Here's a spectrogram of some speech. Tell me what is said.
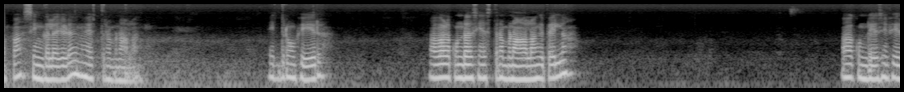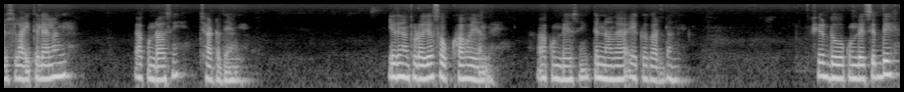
ਆਪਾਂ ਸਿੰਗਲ ਆ ਜਿਹੜਾ, ਇਹਨੂੰ ਇਸ ਤਰ੍ਹਾਂ ਬਣਾ ਲਾਂਗੇ। ਇਧਰੋਂ ਫੇਰ ਆਹ ਵਾਲਾ ਕੁੰਡਾ ਅਸੀਂ ਇਸ ਤਰ੍ਹਾਂ ਬਣਾ ਲਾਂਗੇ ਪਹਿਲਾਂ। ਆਹ ਕੁੰਡੇ ਅਸੀਂ ਫੇਰ ਸਲਾਈ ਤੇ ਲੈ ਲਾਂਗੇ। ਆਹ ਕੁੰਡਾ ਅਸੀਂ ਛੱਡ ਦਿਆਂਗੇ। ਇਹਦੇ ਨਾਲ ਥੋੜਾ ਜਿਹਾ ਸੌਖਾ ਹੋ ਜਾਂਦਾ ਆਹ ਕੁੰਡੇ ਅਸੀਂ ਤਿੰਨਾਂ ਦਾ ਇੱਕ ਕਰ ਦਾਂਗੇ। ਫਿਰ ਦੋ ਕੁੰਡੇ ਸਿੱਧੇ।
